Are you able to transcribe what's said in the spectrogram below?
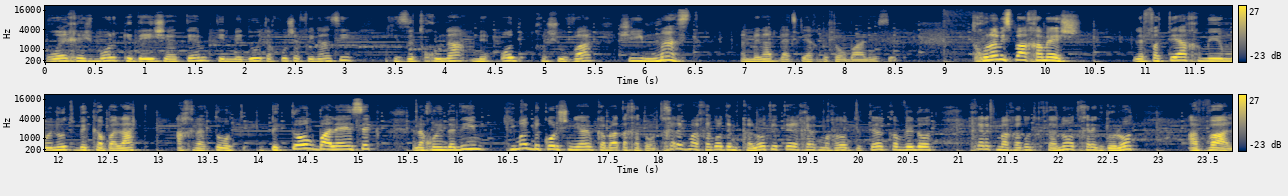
רואי חשבון, כדי שאתם תלמדו את החוש הפיננסי, כי זו תכונה מאוד חשובה שהיא must על מנת להצליח בתור בעל עסק. תכונה מספר 5, לפתח מיומנות בקבלת החלטות. בתור בעלי עסק, אנחנו נמדדים כמעט בכל שנייה עם קבלת החלטות. חלק מההחלטות הן קלות יותר, חלק מההחלטות יותר כבדות, חלק מההחלטות קטנות, חלק גדולות, אבל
